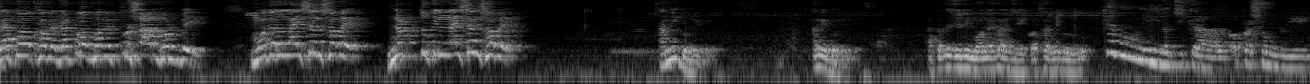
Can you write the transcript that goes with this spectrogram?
ব্যাপক হবে, ব্যাপকভাবে প্রসার ঘটবে। মদের লাইসেন্স হবে নর্তকীর লাইসেন্স হবে। আমি বলিব আমি বলিব আপনাদের যদি মনে হয় যে কথাগুলো কেমন ইলজিক্যাল অপ্রাসঙ্গিক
